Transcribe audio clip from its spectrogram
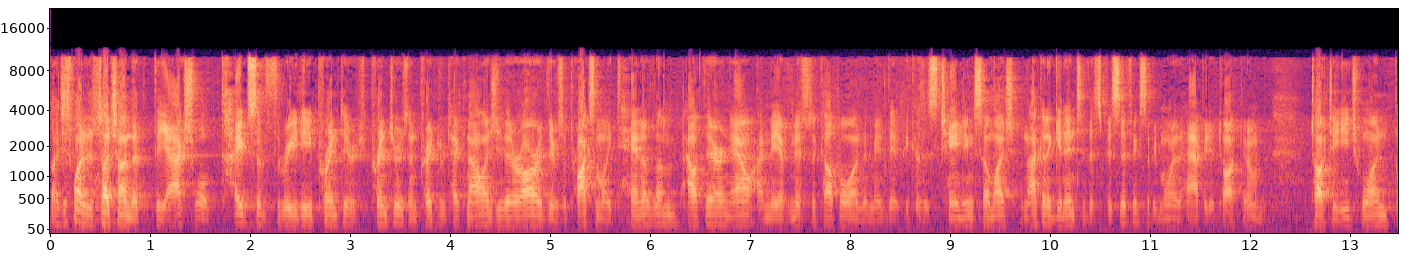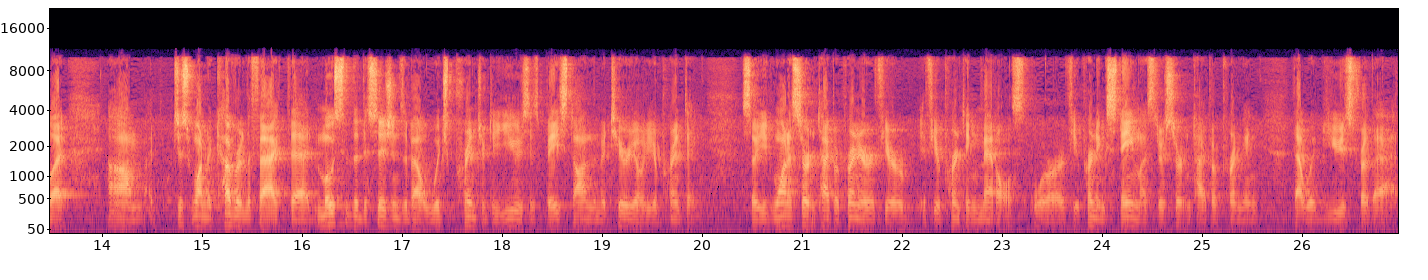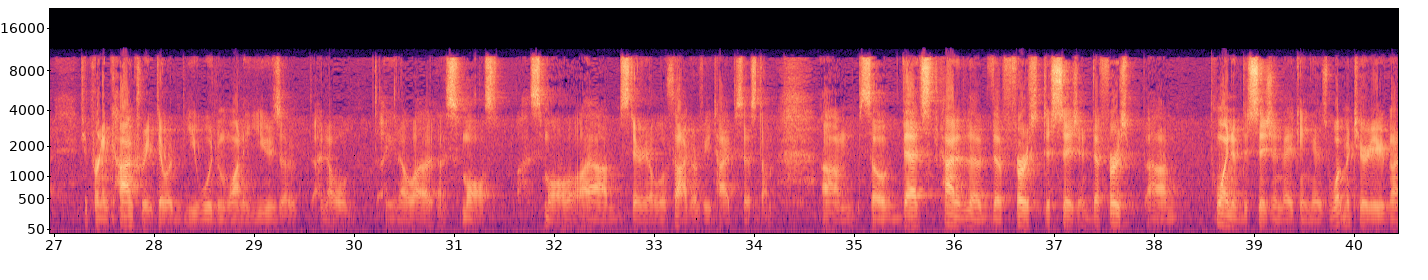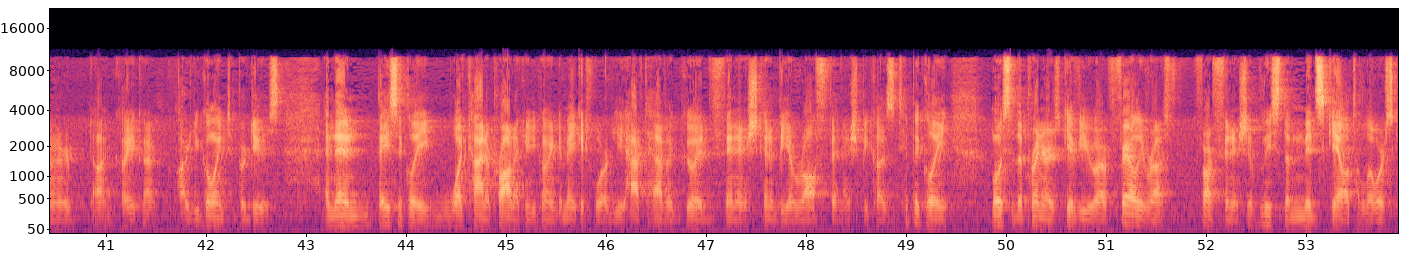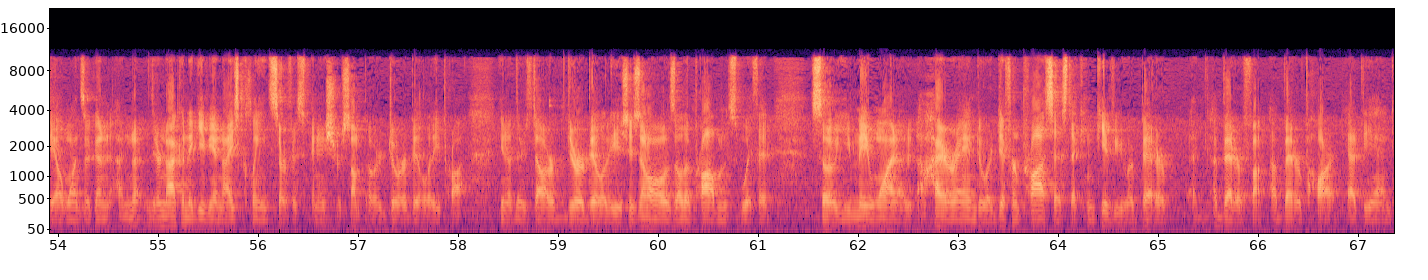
So I just wanted to touch on the, the actual types of 3D printers, printers and printer technology there are. There's approximately 10 of them out there now. I may have missed a couple and may, because it's changing so much. I'm not going to get into the specifics. I'd be more than happy to talk to them, talk to each one. But um, I just wanted to cover the fact that most of the decisions about which printer to use is based on the material you're printing. So you'd want a certain type of printer if you're, if you're printing metals, or if you're printing stainless, there's a certain type of printing that would use for that. If you're printing concrete, there would, you wouldn't want to use a, an old, you know, a, a small, a small um, stereolithography type system. Um, so that's kind of the, the first decision, the first um, point of decision making is what material you're going to, uh, are you going- are you going to produce? And then basically, what kind of product are you going to make it for? Do you have to have a good finish? Can it be a rough finish? Because typically, most of the printers give you a fairly rough, finish. At least the mid-scale to lower scale ones are going to, they're not going to give you a nice clean surface finish or something or durability. Pro, you know, there's durability issues and all those other problems with it. So you may want a, a higher end or a different process that can give you a better, a, a better, a better part at the end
